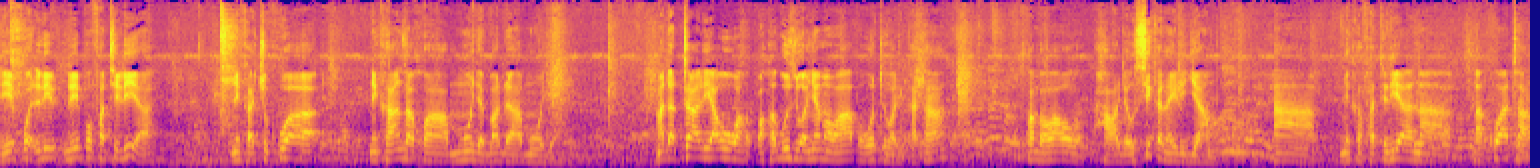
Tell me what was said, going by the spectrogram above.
Nilipo, nilipofuatilia nikachukua nikaanza kwa mmoja baada ya moja. Madaktari au wakaguzi wanyama wa hapa wote walikataa kwamba wao hawajahusika na hili jambo. Nikafuatilia na BAKWATA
